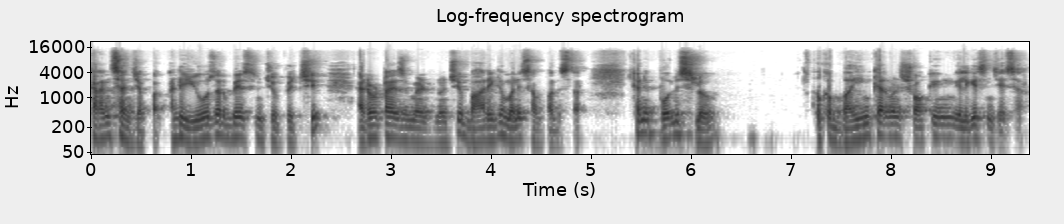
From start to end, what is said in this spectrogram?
కరెన్సీ అని చెప్పాలి. అంటే యూజర్ బేస్ని చూపించి అడ్వర్టైజ్మెంట్ నుంచి భారీగా మనీ సంపాదిస్తారు. కానీ పోలీసులు ఒక భయంకరమైన షాకింగ్ ఎలిగేషన్ చేశారు.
